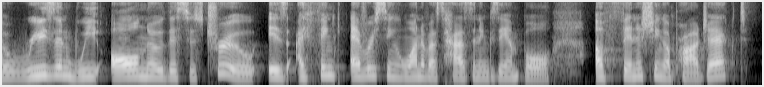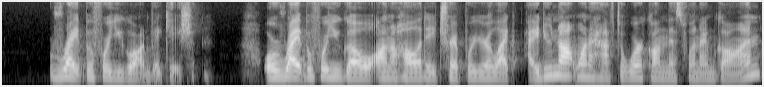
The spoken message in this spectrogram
The reason we all know this is true is I think every single one of us has an example of finishing a project right before you go on vacation or right before you go on a holiday trip where you're like, I do not want to have to work on this when I'm gone.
